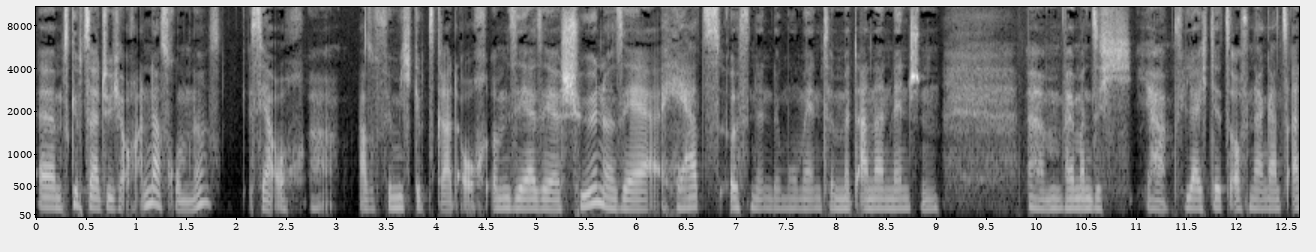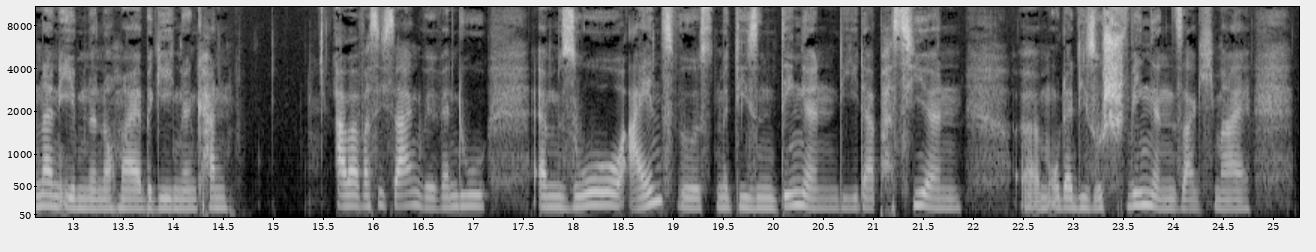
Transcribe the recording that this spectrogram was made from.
Ähm, es gibt es natürlich auch andersrum, ne? Es ist ja auch, äh, also für mich gibt es gerade auch ähm, sehr, sehr schöne, sehr herzöffnende Momente mit anderen Menschen, ähm, weil man sich ja vielleicht jetzt auf einer ganz anderen Ebene nochmal begegnen kann. Aber was ich sagen will, wenn du ähm, so eins wirst mit diesen Dingen, die da passieren ähm, oder die so schwingen, sag ich mal,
